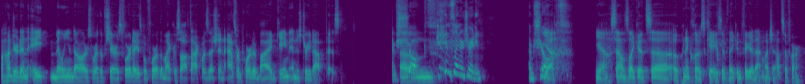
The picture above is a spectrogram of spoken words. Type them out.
108 million dollars worth of shares four days before the Microsoft acquisition, as reported by GameIndustry.biz. I'm shocked. Um, Insider trading. I'm shocked. Yeah, sounds like it's a open and close case if they can figure that much out so far.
